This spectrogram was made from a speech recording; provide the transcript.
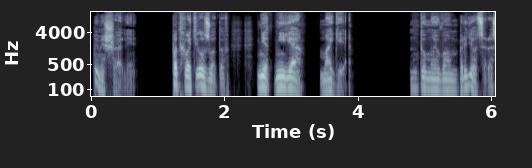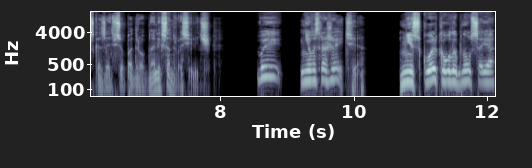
помешали, — подхватил Зотов. — Нет, не я, магия. Думаю, вам придется рассказать все подробно, Александр Васильевич. Вы не возражаете? Нисколько улыбнулся я.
